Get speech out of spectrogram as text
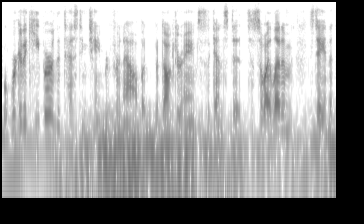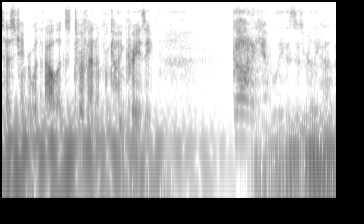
We're gonna keep her in the testing chamber for now, but, but Dr. Ames is against it, so, so I let him stay in the test chamber with Alex to prevent him from going crazy. God, I can't believe this is really happening.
